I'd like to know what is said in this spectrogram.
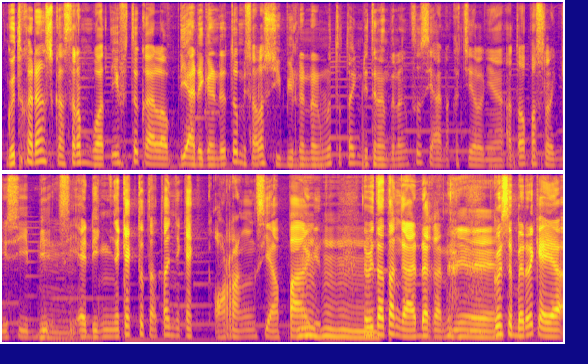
Gue tuh kadang suka serem what if tuh kalau di adegan itu misalnya si Bill nendang itu tuh yang ditendang-tendang tuh si anak kecilnya atau pas lagi si Bi- si Eddie nyekek tuh tata nyekek orang siapa gitu. Tapi tata nggak ada kan. Iya. Gue sebenarnya kayak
